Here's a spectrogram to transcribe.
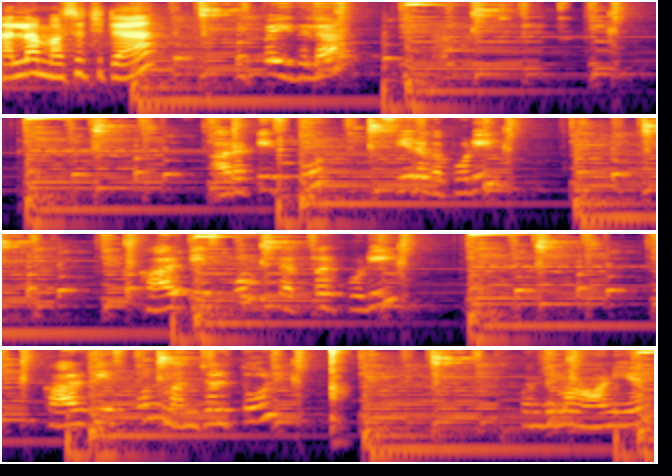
நல்லா மசிச்சிட்டேன். இப்போ இதில் அரை டீஸ்பூன் சீரக பொடி கால் டீஸ்பூன் பெப்பர் பொடி கால் டீஸ்பூன் மஞ்சள் தூள் கொஞ்சமாக ஆனியன்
